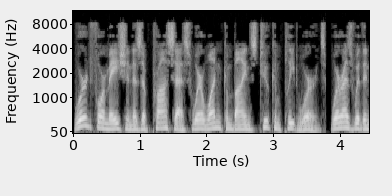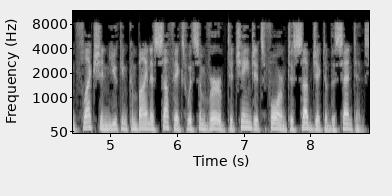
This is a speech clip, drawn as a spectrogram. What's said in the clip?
Word formation is a process where one combines two complete words, whereas with inflection you can combine a suffix with some verb to change its form to subject of the sentence.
